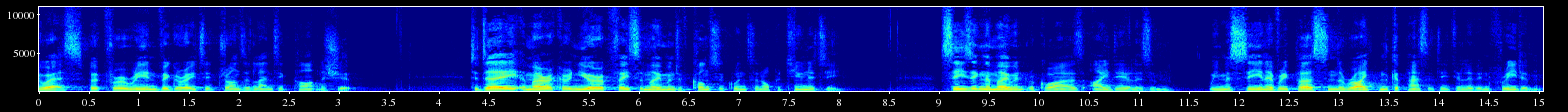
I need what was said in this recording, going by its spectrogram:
US, but for a reinvigorated transatlantic partnership. Today, America and Europe face a moment of consequence and opportunity. Seizing the moment requires idealism. We must see in every person the right and the capacity to live in freedom.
